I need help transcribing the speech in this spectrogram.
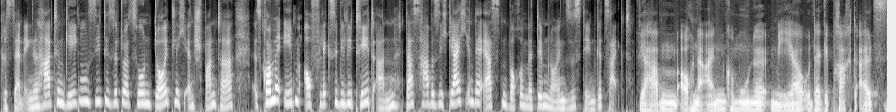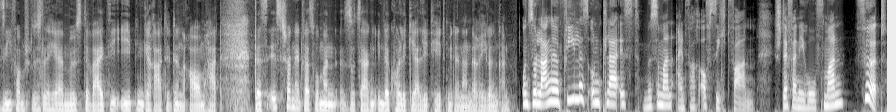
Christian Engelhardt hingegen sieht die Situation deutlich entspannter. Es komme eben auf Flexibilität an. Das habe sich gleich in der ersten Woche mit dem neuen System gezeigt. Wir haben auch in der einen Kommune mehr untergebracht, als sie vom Schlüssel her müsste, weil sie eben gerade den Raum hat das ist schon etwas, wo man sozusagen in der Kollegialität miteinander regeln kann. Und solange vieles unklar ist, müsse man einfach auf Sicht fahren. Stefanie Hofmann führt.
